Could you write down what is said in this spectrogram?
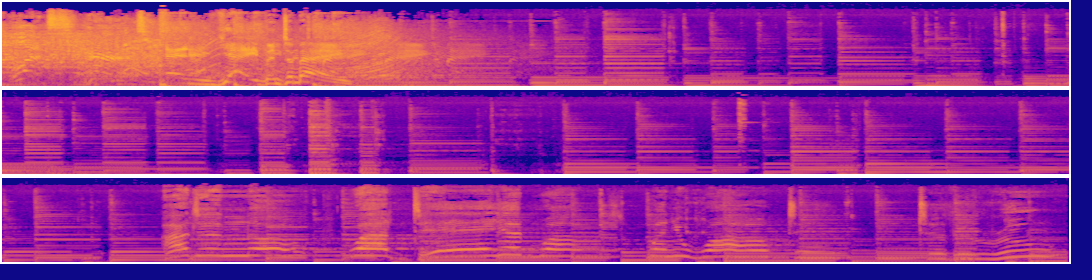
En jij bent erbij. I didn't know what day it was when you walked into the room.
